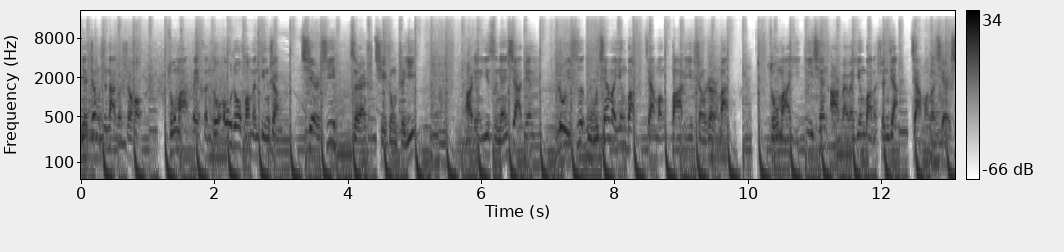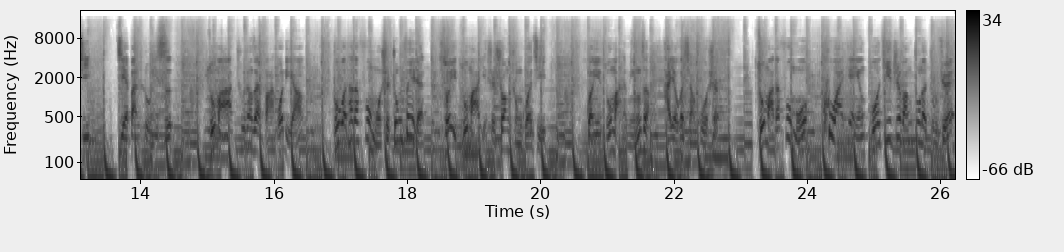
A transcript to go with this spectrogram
也正是那个时候，祖马被很多欧洲豪门盯上，切尔西自然是其中之一。二零一四年夏天，路易斯五千万英镑加盟巴黎圣日耳曼，祖马以一千二百万英镑的身价加盟了切尔西，接班路易斯。祖马出生在法国里昂，不过他的父母是中非人，所以祖马也是双重国籍。关于祖马的名字，还有个小故事。祖马的父母酷爱电影《搏击之王》中的主角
